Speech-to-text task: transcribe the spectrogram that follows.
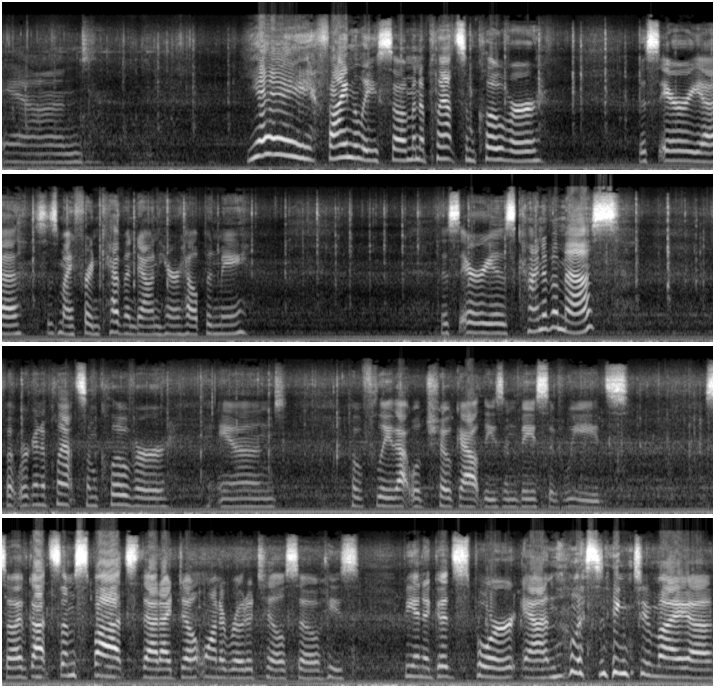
and yay, finally. So I'm going to plant some clover. This area, this is my friend Kevin down here helping me. This area is kind of a mess, but we're going to plant some clover and hopefully that will choke out these invasive weeds. So I've got some spots that I don't want to rototill, so he's being a good sport and listening to my uh,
